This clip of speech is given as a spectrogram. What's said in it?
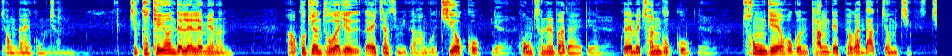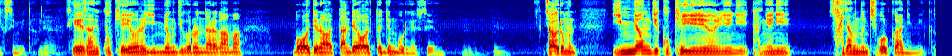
정당의 공천. 지금 국회의원 되려면은 아, 국회의원 두 가지가 있지 않습니까? 한국 지역구 네. 공천을 받아야 돼요. 그다음에 전국구 네. 총재 혹은 당 대표가 낙점을 찍, 찍습니다. 네. 세상에 국회의원을 임명직으로 하는 나라가 아마 뭐 어디나 딴 데가 어떤지는 모르겠어요. 음. 자 그러면 임명직 국회의원이 당연히 사장 눈치 볼 거 아닙니까?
